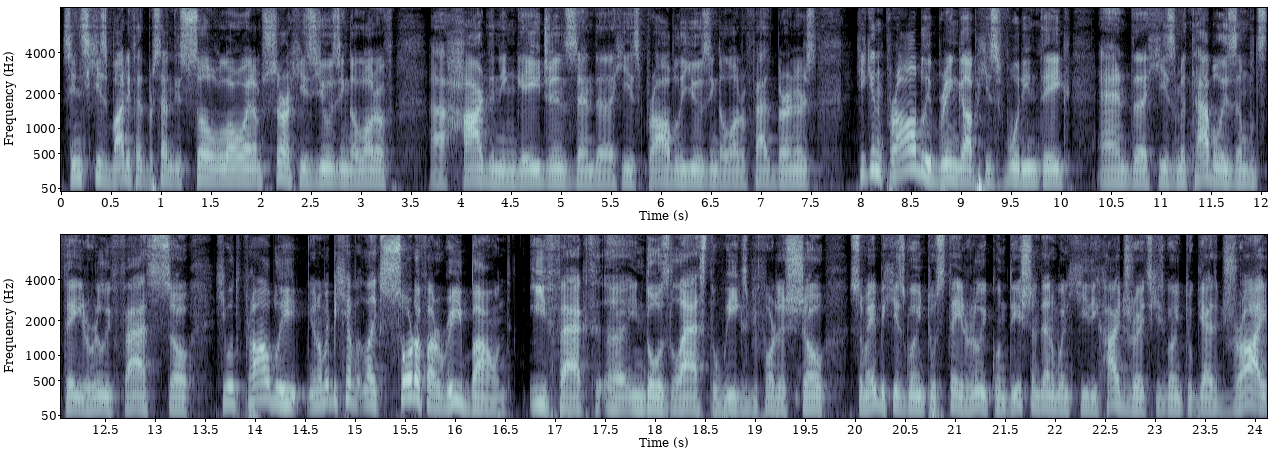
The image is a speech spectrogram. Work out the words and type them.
since his body fat percent is so low, and I'm sure he's using a lot of uh, hardening agents and uh, he's probably using a lot of fat burners he can probably bring up his food intake and uh, his metabolism would stay really fast so he would probably you know maybe have like sort of a rebound effect uh, in those last weeks before the show so maybe he's going to stay really conditioned then when he dehydrates he's going to get dry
